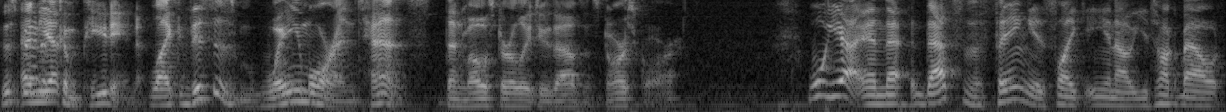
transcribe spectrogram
This band And is competing. Like this is way more intense than most early 2000s Norsecore. Well, yeah, and that that's the thing is like you know you talk about,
